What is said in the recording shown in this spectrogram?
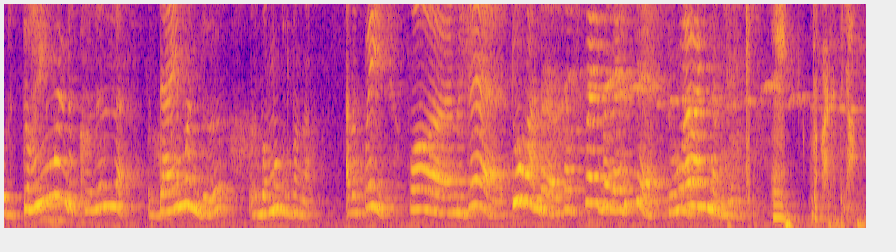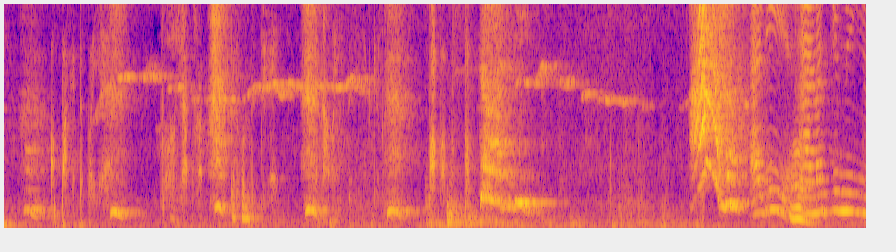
ஒரு டைமண்ட் கலர்ல ஒரு டைமண்ட் ஒரு பொம்மை கொடுப்பாங்க. அதை போய் என்னது டூ ஹண்ட்ரட் சப்ஸ்கிரைபர் எடுத்து ஏய் இந்த பாரதியா அப்பா கிட்ட போய் ஃபோர் லேக் சப்ஸ்கிரைபர் வந்துச்சு எனக்கு நீங்க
